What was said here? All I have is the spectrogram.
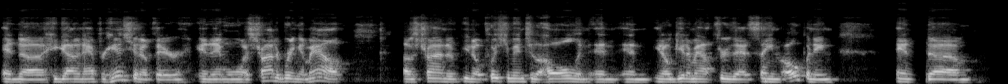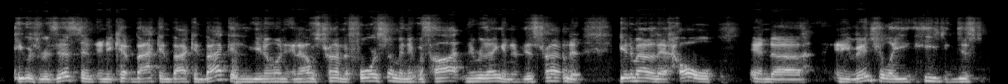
and uh, he got an apprehension up there. And then when I was trying to bring him out, I was trying to, you know, push him into the hole and and and you know get him out through that same opening, and um, he was resistant and he kept backing, backing, backing, you know, and, and I was trying to force him and it was hot and everything and just trying to get him out of that hole. And, uh, and eventually he just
